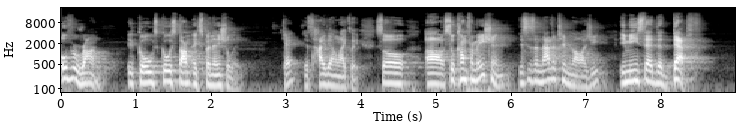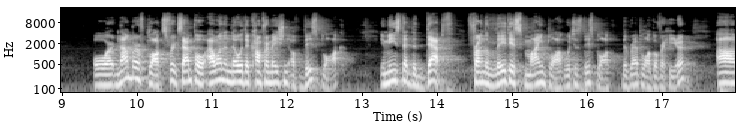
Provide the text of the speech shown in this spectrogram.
overrun, it goes, goes down exponentially. Okay, it's highly unlikely. So, uh, so confirmation, this is another terminology. It means that the depth or number of blocks, for example, I want to know the confirmation of this block. It means that the depth from the latest mine block, which is this block, the red block over here, um,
